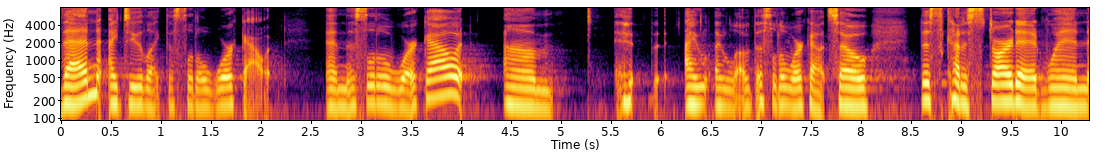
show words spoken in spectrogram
then I do like this little workout. And this little workout, um, it, I, I love this little workout. So this kind of started when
